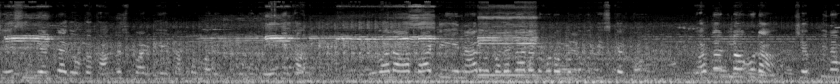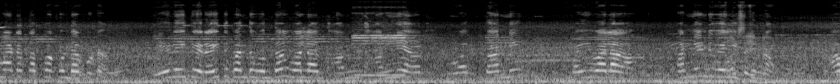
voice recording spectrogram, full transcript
చేసింది అంటే అది ఒక కాంగ్రెస్ పార్టీ తప్ప మరి ఏమీ కాదు. ఇవాళ ఆ పార్టీ ఈ నాలుగు పథకాలను కూడా ముందుకు తీసుకెళ్తూ గతంలో కూడా చెప్పిన మాట తప్పకుండా కూడా ఏదైతే రైతు బంధు ఉందో వాళ్ళ అన్ని అన్ని దాన్ని ఇవాళ పన్నెండు వేలు ఇస్తున్నాం. ఆ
